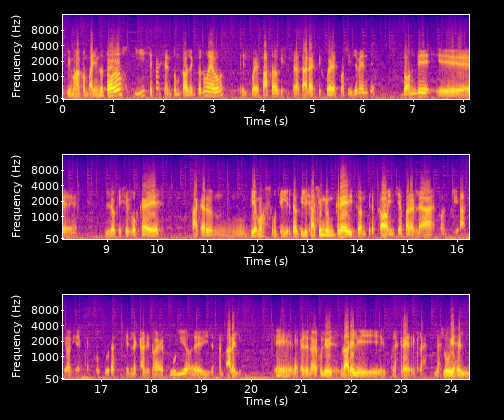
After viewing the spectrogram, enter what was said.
fuimos acompañando todos y se presentó un proyecto nuevo el jueves pasado, que se tratará este jueves posiblemente, donde eh, lo que se busca es sacar, digamos, la utilización de un crédito ante la provincia para la consolidación y de infraestructuras en la calle 9 de Julio de Villa Santarelli. Eh, la calle 9 de Julio de Villa Santarelli, con las, las lluvias del,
